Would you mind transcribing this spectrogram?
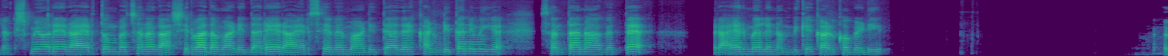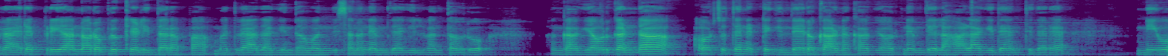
ಲಕ್ಷ್ಮಿ ಅವರೇ, ರಾಯರ್ ತುಂಬ ಚೆನ್ನಾಗಿ ಆಶೀರ್ವಾದ ಮಾಡಿದ್ದಾರೆ. ರಾಯರ್ ಸೇವೆ ಮಾಡಿದ್ದೆ, ಆದರೆ ಖಂಡಿತ ನಿಮಗೆ ಸಂತಾನ ಆಗುತ್ತೆ. ರಾಯರ್ ಮೇಲೆ ನಂಬಿಕೆ ಕಳ್ಕೊಬೇಡಿ. ರಾಯರೇ, ಪ್ರಿಯ ಅನ್ನೋರೊಬ್ರು ಕೇಳಿದ್ದಾರಪ್ಪ. ಮದುವೆ ಆದಾಗಿಂದ ಒಂದು ದಿವಸನೂ ನೆಮ್ಮದಿಯಾಗಿಲ್ವಂತವರು. ಹಾಗಾಗಿ ಅವ್ರ ಗಂಡ ಅವ್ರ ಜೊತೆ ನೆಟ್ಟಿಗಿಲ್ಲದೆ ಇರೋ ಕಾರಣಕ್ಕಾಗಿ ಅವ್ರ ನೆಮ್ಮದಿ ಎಲ್ಲ ಹಾಳಾಗಿದೆ ಅಂತಿದ್ದಾರೆ. ನೀವು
